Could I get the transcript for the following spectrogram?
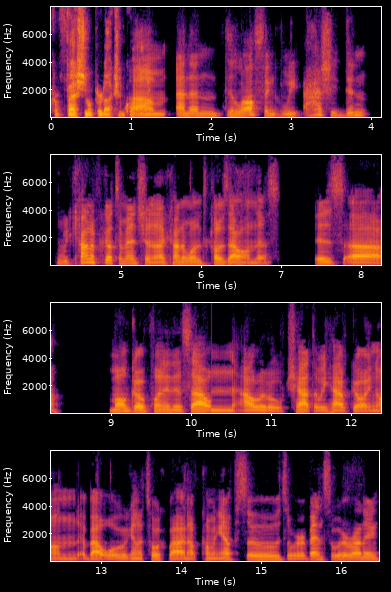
Professional production quality. Um, and then the last thing we actually didn't, we kind of forgot to mention, and I kind of wanted to close out on this, is uh, Mongo pointed this out in our little chat that we have going on about what we're going to talk about in upcoming episodes or events that we're running.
